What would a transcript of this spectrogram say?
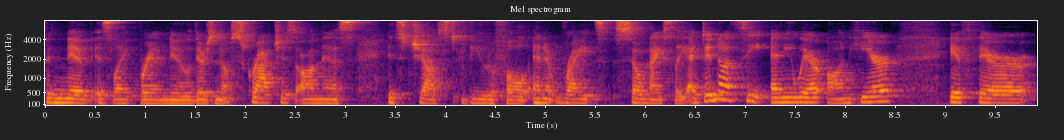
the nib is like brand new. There's no scratches on this. It's just beautiful and it writes so nicely. I did not see anywhere on here if they're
